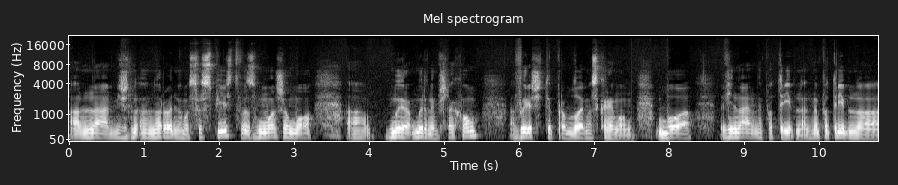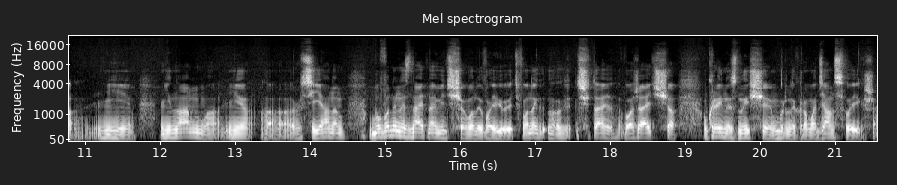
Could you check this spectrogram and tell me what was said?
на міжнародному суспільстві зможемо мир, мирним шляхом вирішити проблеми з Кримом. Бо війна не потрібна. Не потрібна ні, ні нам, ні росіянам, бо вони не знають навіть, що вони воюють. Вони е, вважають, що Україна знищує мирних громадян своїх же.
